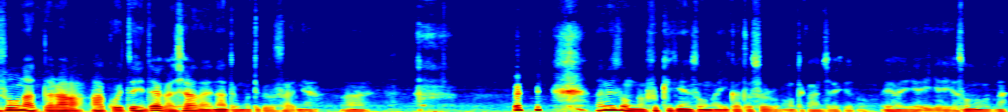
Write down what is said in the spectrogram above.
そうなったらあこいつ変態やからしゃあないなって思ってくださいね。はい。何そんな不機嫌そうな言い方するのって感じやけど。いやいやいやいやそんな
